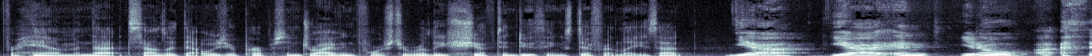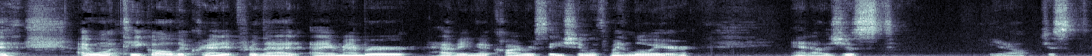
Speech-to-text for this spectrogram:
for him. And that sounds like that was your purpose and driving force to really shift and do things differently. Is that? Yeah. Yeah. And, you know, I, I won't take all the credit for that. I remember having a conversation with my lawyer and I was just, you know, just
